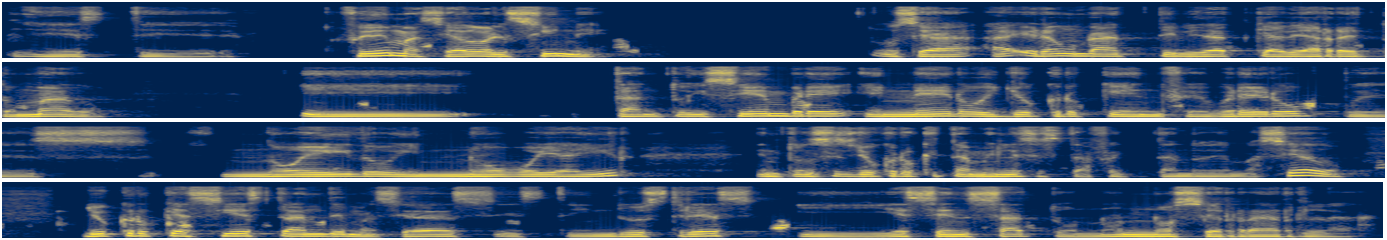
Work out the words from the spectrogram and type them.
este, fui demasiado al cine. O sea, era una actividad que había retomado. Y tanto diciembre, enero y yo creo que en febrero, pues no he ido y no voy a ir. Entonces yo creo que también les está afectando demasiado. Yo creo que así están demasiadas este, industrias y es sensato, ¿no? No cerrar la,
